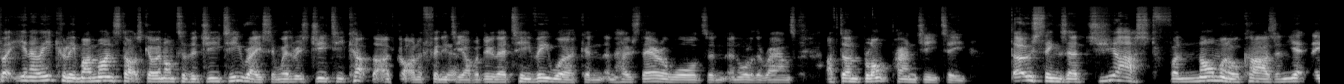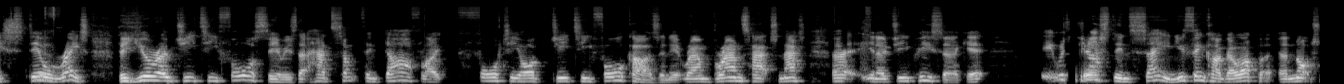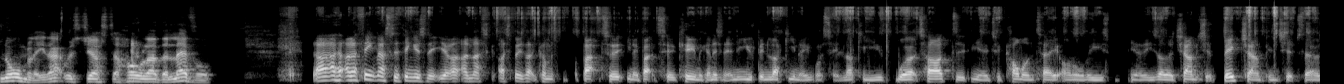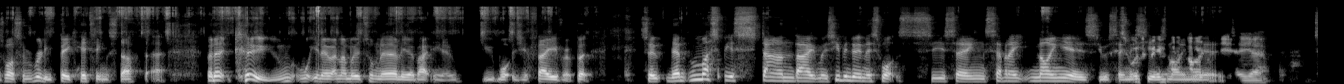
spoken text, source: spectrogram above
But you know, equally, my mind starts going on to the GT racing, whether it's GT Cup that I've got an affinity yeah. of. I do their TV work and, and host their awards and, and all of the rounds. I've done Blancpain GT. Those things are just phenomenal cars, and yet they still yeah. race. The Euro GT4 series that had something daft like 40 odd GT4 cars in it around Brands Hatch, Nash, uh, you know, GP circuit. It was just yeah. insane. You think I go up a notch normally? That was just a whole other level. And I think that's the thing, isn't it? Yeah, and that's, I suppose that comes back to you know back to Combe again, isn't it? And you've been lucky, you know, what say lucky? You've worked hard to you know to commentate on all these you know these other championships, big championships there as well. Some really big hitting stuff there. But at Combe, you know, and we were talking earlier about you know you, what was your favourite, but so there must be a standout. So you've been doing this what? So you're saying seven, eight, nine years? You were saying this year's nine years. Yeah.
